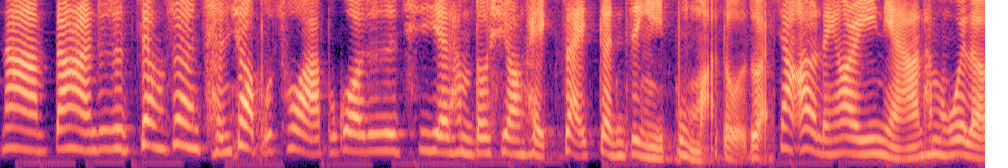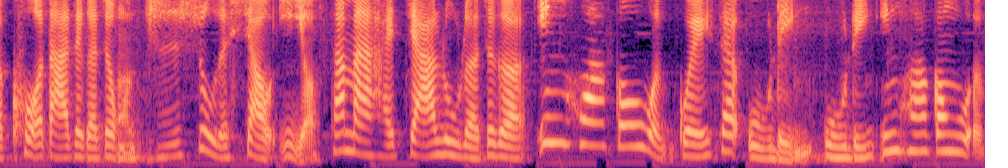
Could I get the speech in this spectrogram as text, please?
那当然就是这样，虽然成效不错啊，不过就是企业他们都希望可以再更进一步嘛，对对不对？像二零二一年啊，他们为了扩大这个这种植树。的效益哦，他们还加入了这个樱花钩吻鲑，在武陵武陵樱花钩吻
